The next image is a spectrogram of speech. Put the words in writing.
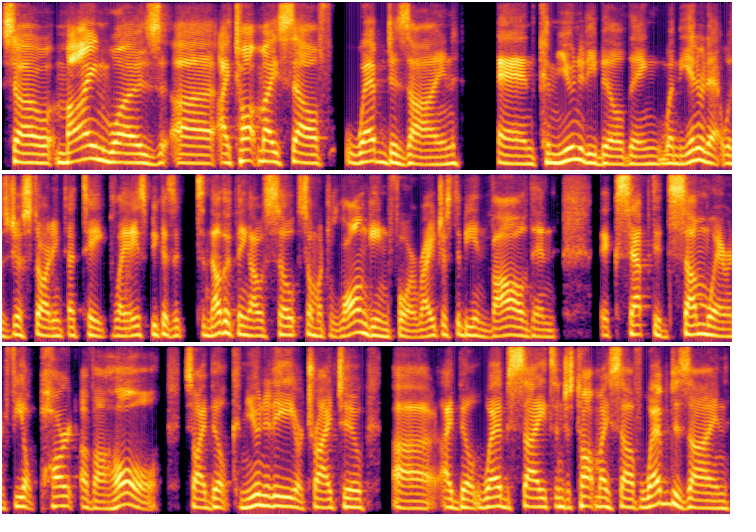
So mine was uh, I taught myself web design and community building when the internet was just starting to take place because it's another thing I was so so much longing for, right? Just to be involved and accepted somewhere and feel part of a whole. So I built community or tried to. Uh, I built websites and just taught myself web design.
